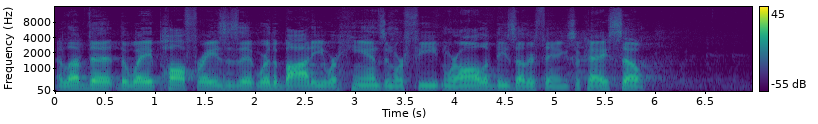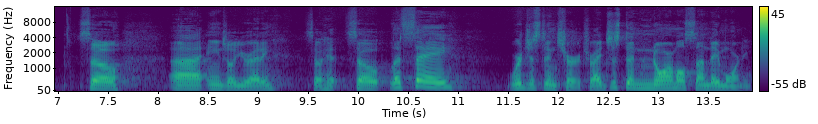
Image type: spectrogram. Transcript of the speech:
I love the, the way Paul phrases it. We're the body, we're hands, and we're feet, and we're all of these other things, okay? So, so uh, Angel, you ready? So, hit. so let's say we're just in church, right? Just a normal Sunday morning.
